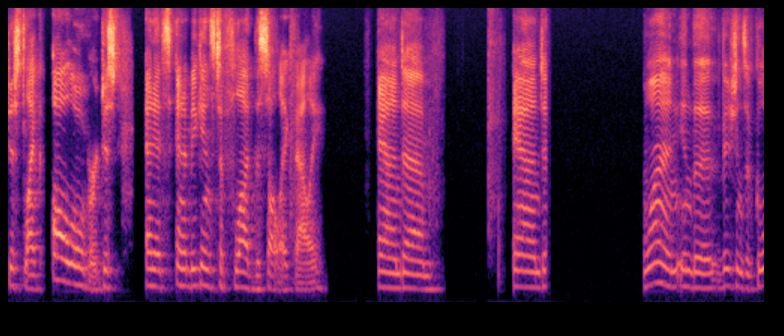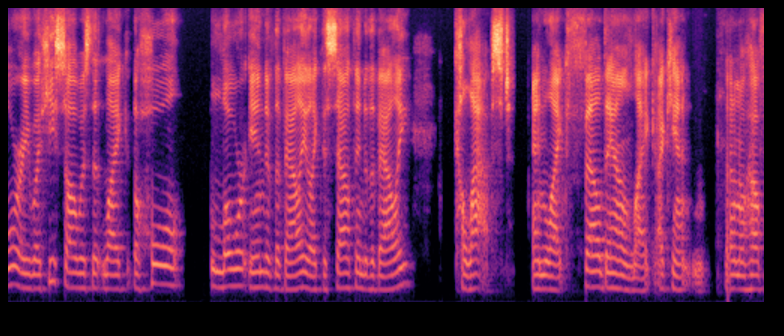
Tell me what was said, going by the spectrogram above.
just like all over, just and it's and it begins to flood the Salt Lake Valley, and um, and one in the visions of glory, what he saw was that like the whole lower end of the valley, like the south end of the valley, collapsed and like fell down like I can't I don't know how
